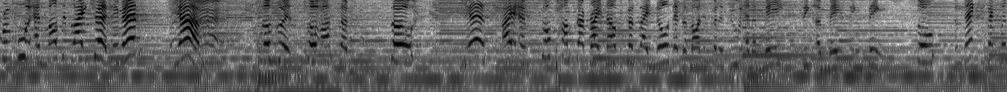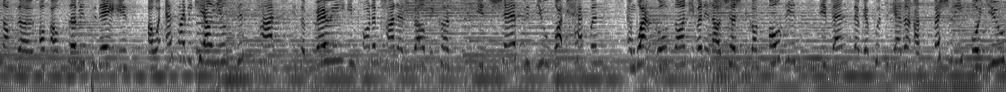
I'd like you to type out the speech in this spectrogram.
fruitful and multiplying church. Amen? Yeah. So good. So awesome. So, yes, I am so pumped up right now because I know that the Lord is going to do an amazing, amazing thing. So, the next segment of the of our service today is our SIBKL news. This part is a very important part as well because it shares with you what happens and what goes on even in our church because all these events that we have put together are specially for you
